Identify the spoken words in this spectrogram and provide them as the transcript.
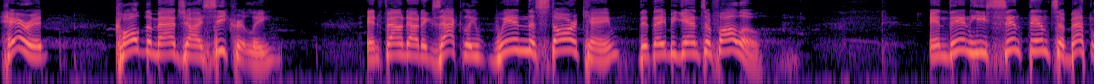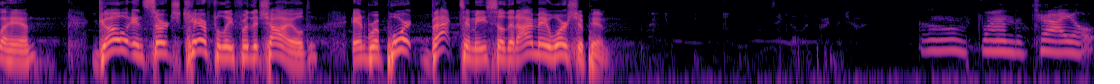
Herod called the Magi secretly and found out exactly when the star came that they began to follow. And then he sent them to Bethlehem. Go and search carefully for the child and report back to me so that I may worship him. Go find the child.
